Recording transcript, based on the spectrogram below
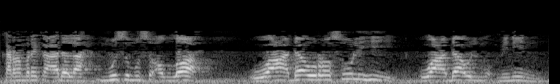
karena mereka adalah musuh-musuh Allah. Wa a'da'u rasulihi wa a'da'ul mu'minin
